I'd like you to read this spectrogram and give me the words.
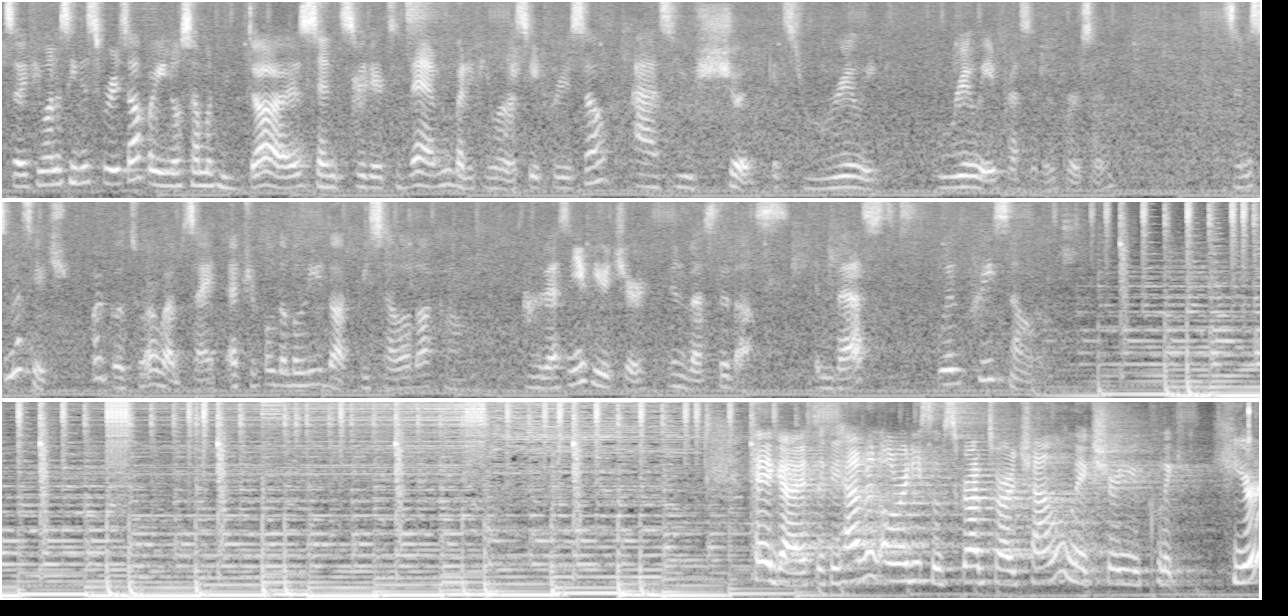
So if you want to see this for yourself or you know someone who does, send this video to them. But if you want to see it for yourself, as you should, it's really, really impressive in person. Send us a message or go to our website at www.presello.com. Invest in your future. Invest with us. Invest with Presello. Hey guys, if you haven't already subscribed to our channel, make sure you click here.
